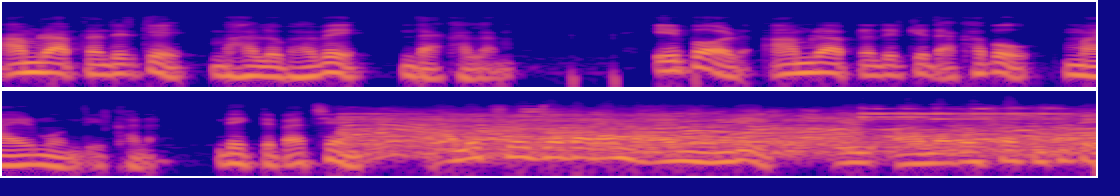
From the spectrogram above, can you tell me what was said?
আমরা আপনাদেরকে ভালোভাবে দেখালাম। এরপর আমরা আপনাদেরকে দেখাবো মায়ের মন্দিরখানা। দেখতে পাচ্ছেন? আলোকসজ্জা দ্বারা মায়ের মন্দির এই অমাবস্যা তিথিতে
